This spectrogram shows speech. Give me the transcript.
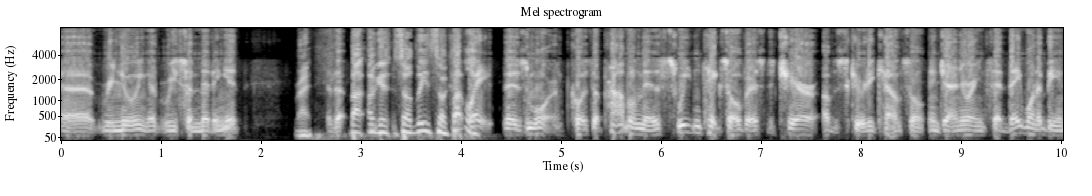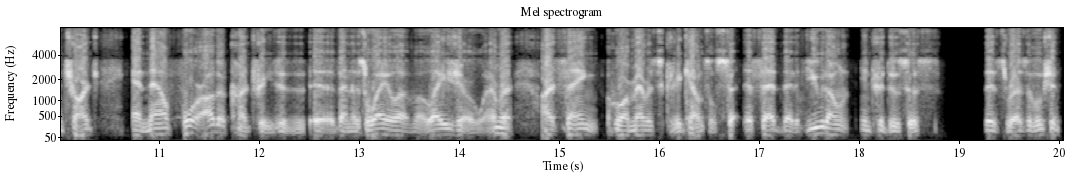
uh, renewing it, resubmitting it. Right. The, but okay, so it leads to a couple. wait, there's more because the problem is Sweden takes over as the chair of the Security Council in January and said they want to be in charge, and now four other countries, uh, Venezuela, Malaysia, or whatever, are saying who are members of the Security Council said that if you don't introduce us this resolution,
